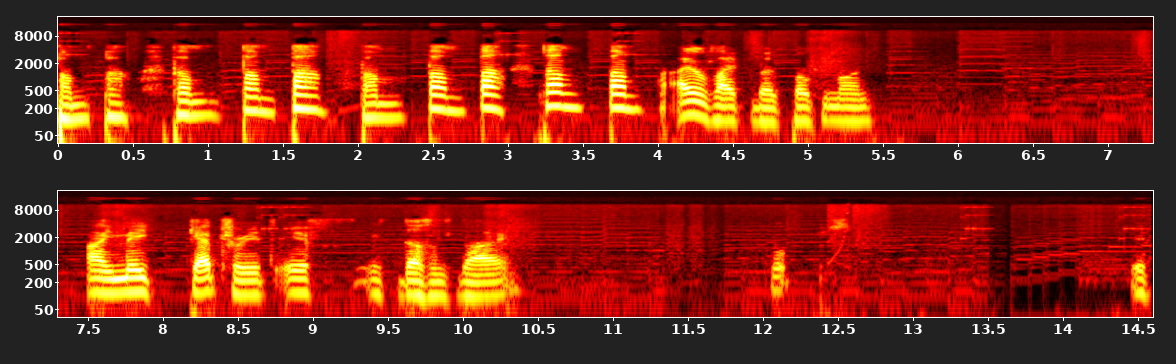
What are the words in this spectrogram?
bum bum bum bum bum bum bum bum bum bum I don't like bug Pokemon. I may capture it if it doesn't die. Whoops. It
